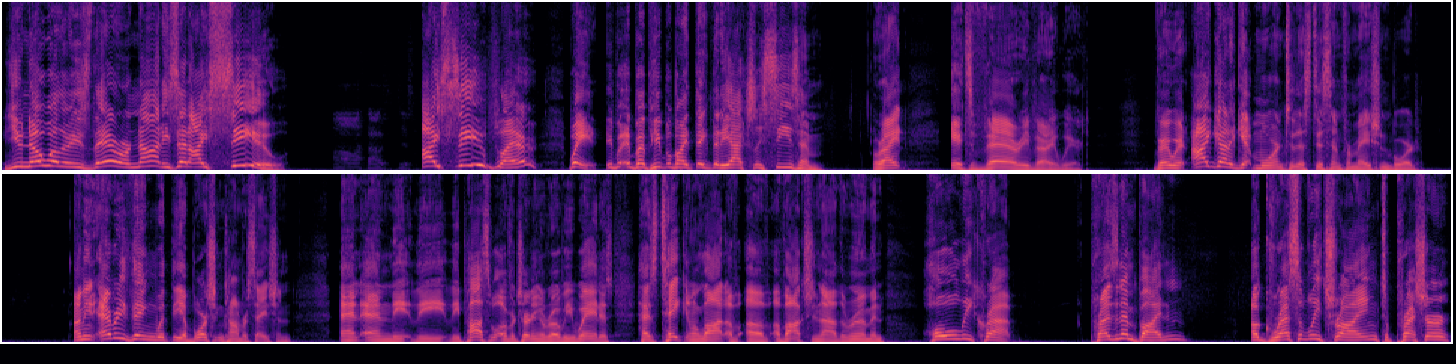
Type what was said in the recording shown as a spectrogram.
You know whether he's there or not. He said, "I see you." Oh, I, just- I see you, player. Wait, but people might think that he actually sees him, right? It's very, very weird. Very weird. I got to get more into this disinformation board. I mean, everything with the abortion conversation and and the the the possible overturning of Roe v. Wade is, has taken a lot of, of, of oxygen out of the room. And holy crap, President Biden aggressively trying to pressure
